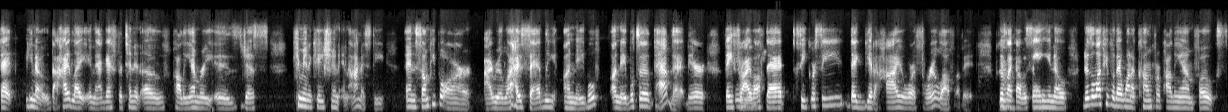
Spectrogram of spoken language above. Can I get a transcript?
that you know the highlight and i guess the tenet of polyamory is just communication and honesty and some people are i realize sadly unable unable to have that they're they thrive mm-hmm. off that secrecy they get a high or a thrill off of it because yeah. like i was saying you know there's a lot of people that want to come for polyam folks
